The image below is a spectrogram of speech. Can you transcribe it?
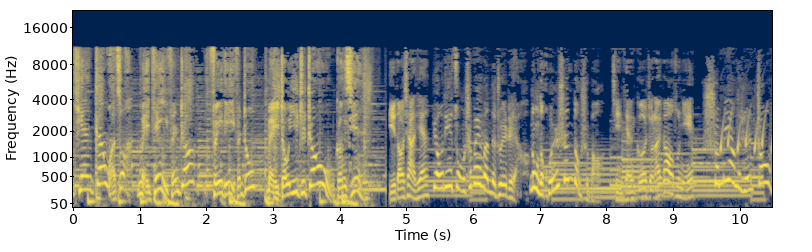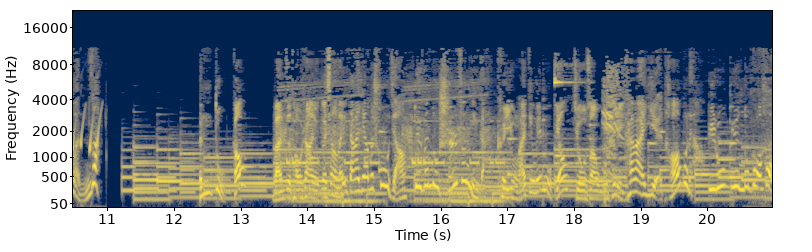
天跟我做，每天一分钟，飞碟一分钟，每周一至周五更新。一到夏天，表弟总是被蚊子追着咬，弄得浑身都是包。今天哥就来告诉你，什么样的人招蚊子？温度高。蚊子头上有个像雷达一样的触角，对温度十分敏感，可以用来定位目标。就算五十米开外也逃不了。比如运动过后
